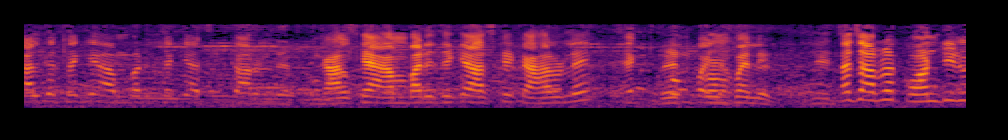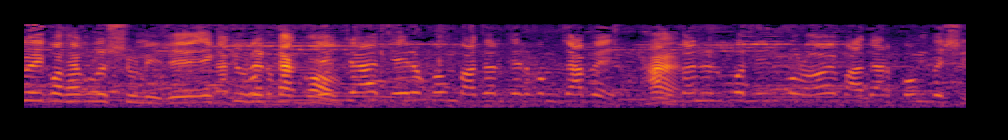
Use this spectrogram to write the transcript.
কালকে থেকে আমবাড়ি থেকে আছে কারণ কালকে আমবাড়ি থেকে আজকে কাহারলে একটু রেট কম পাইলেন। আচ্ছা আমরা কন্টিনিউ এই কথাগুলো শুনি যে একটু রেটটা কম। যেরকম বাজার যেরকম যাবে হ্যাঁ। আমদানির উপর নির্ভর হয় বাজার কম বেশি।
